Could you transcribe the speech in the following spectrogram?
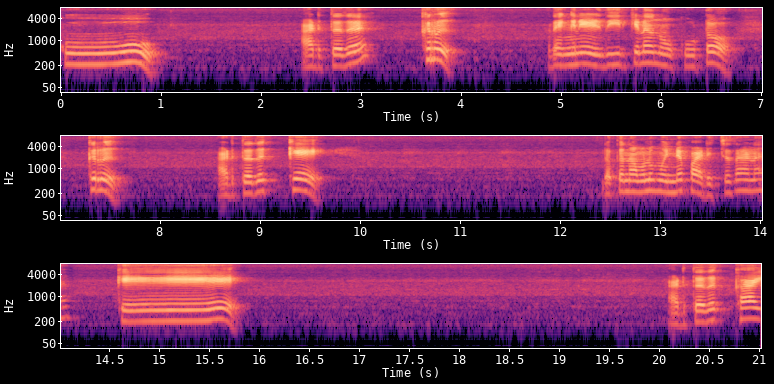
കൂ. അടുത്തത് കൃ. അതെങ്ങനെ എഴുതിയിരിക്കണം നോക്കൂ കേട്ടോ കൃ. അടുത്തത് കെ. ഇതൊക്കെ നമ്മൾ മുന്നേ പഠിച്ചതാണ്. കേ. അടുത്തത് കൈ.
